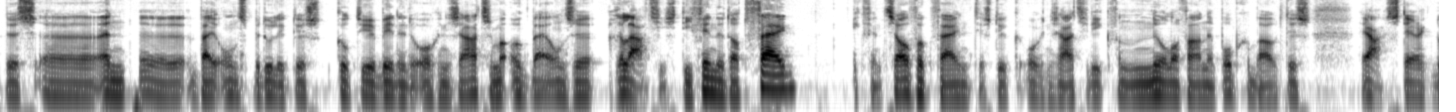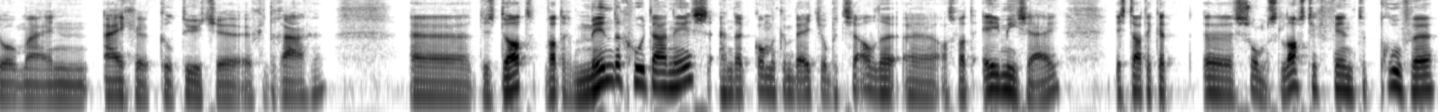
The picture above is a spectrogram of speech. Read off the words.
Dus, en bij ons bedoel ik dus cultuur binnen de organisatie. maar ook bij onze relaties. Die vinden dat fijn. Ik vind het zelf ook fijn. Het is natuurlijk een organisatie die ik van nul af aan heb opgebouwd. Dus ja, sterk door mijn eigen cultuurtje gedragen. Eh, dus dat, wat er minder goed aan is, en daar kom ik een beetje op hetzelfde eh, als wat Amy zei, is dat ik het eh, soms lastig vind te proeven.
